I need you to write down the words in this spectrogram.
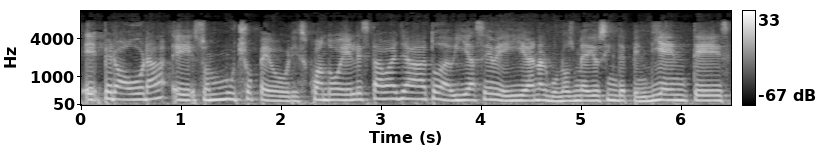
eh, pero ahora eh, son mucho peores. Cuando él estaba allá todavía se veían algunos medios independientes,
